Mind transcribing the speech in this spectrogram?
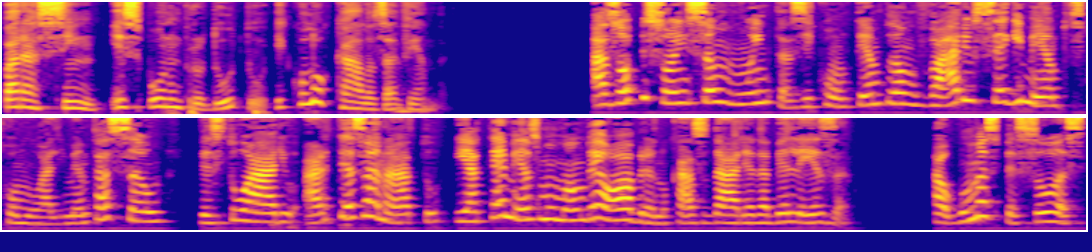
para assim expor um produto e colocá-los à venda. As opções são muitas e contemplam vários segmentos, como alimentação, vestuário, artesanato e até mesmo mão de obra, no caso da área da beleza. Algumas pessoas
